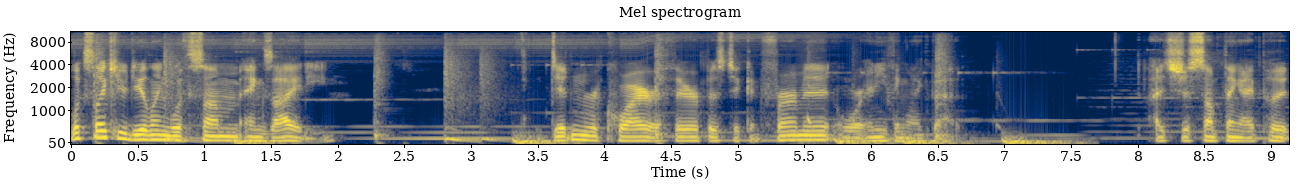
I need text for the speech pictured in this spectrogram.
Looks like you're dealing with some anxiety. Didn't require a therapist to confirm it or anything like that. It's just something I put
